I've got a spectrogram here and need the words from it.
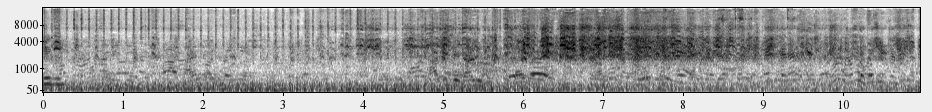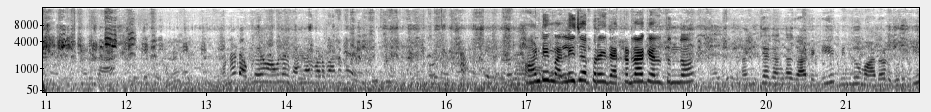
ఇగో ఉన్నాడు అప్పుడేం అవ్వలేదు కంగారు పడబాకనే ఆంటీ మళ్ళీ చెప్పరు ఇది ఎక్కడి దాకా వెళ్తుందో? పంచగంగ ఘాటికి బిందు మాధవుడి గుడికి.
